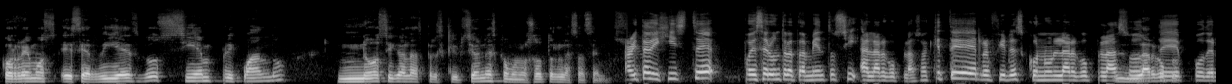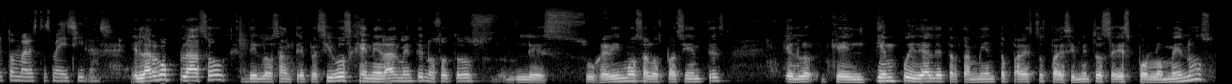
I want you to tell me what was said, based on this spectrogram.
corremos ese riesgo siempre y cuando no sigas las prescripciones como nosotros las hacemos. Ahorita dijiste, puede ser un tratamiento, sí, a largo plazo. ¿A qué te refieres con un largo plazo de poder tomar estas medicinas? El largo plazo de los antidepresivos, generalmente nosotros les sugerimos a los pacientes que, el tiempo ideal de tratamiento para estos padecimientos es por lo menos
